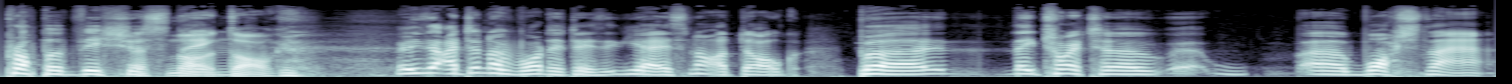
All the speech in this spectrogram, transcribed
proper vicious That's not a dog. I don't know what it is. Yeah, it's not a dog, but they try to uh, uh, wash that,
